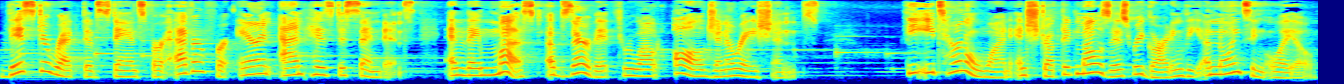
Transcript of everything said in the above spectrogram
This directive stands forever for Aaron and his descendants, and they must observe it throughout all generations. The Eternal One instructed Moses regarding the anointing oil.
